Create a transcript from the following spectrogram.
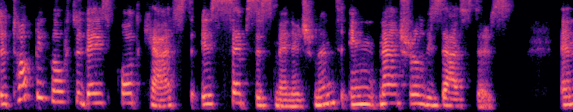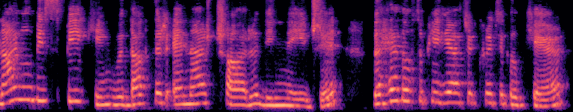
The topic of today's podcast is sepsis management in natural disasters. And I will be speaking with Dr. Ener Çağrı Dinleyici, the head of the pediatric critical care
